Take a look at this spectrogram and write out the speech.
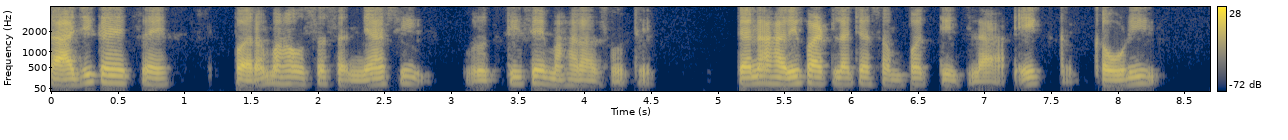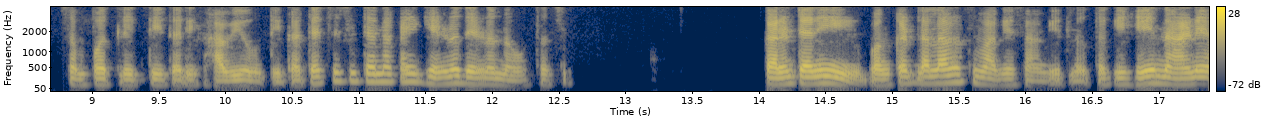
ताजी आहे परमहंस संन्यासी वृत्तीचे महाराज होते. त्यांना हरिपाटलाच्या संपत्तीतला एक कवडी संपत्ती ती तरी हवी होती का? त्याच्याशी त्यांना काही घेणं देणं नव्हतंच. कारण त्यांनी बंकटलालाच मागे सांगितलं होतं की हे नाणे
